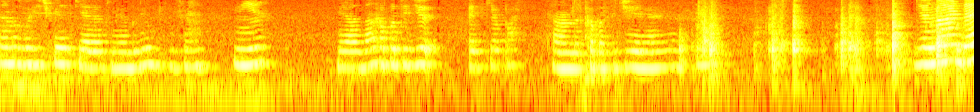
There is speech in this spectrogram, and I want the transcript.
Yalnız bu hiçbir etki yaratmıyor biliyor musun şu an? Niye? Birazdan. Kapatıcı etki yapar. Tamamdır kapatıcıya geldi. Caner de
